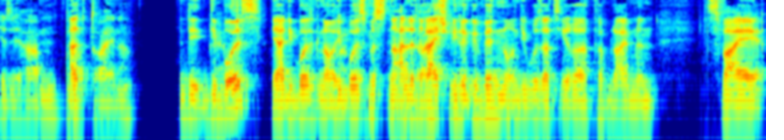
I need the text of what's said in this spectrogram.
die sie haben, Also- drei, ne? Die, die Bulls, ja, die Bulls, genau, die Ja, Bulls müssten alle drei drei Spiele Spiele gewinnen und die Wizards ihre verbleibenden zwei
